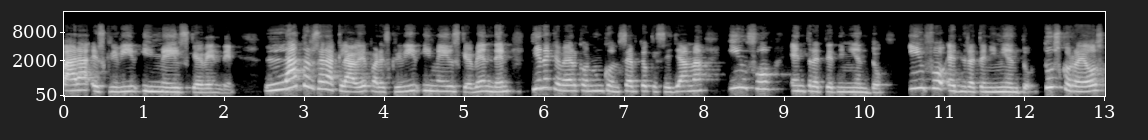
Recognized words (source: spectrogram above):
para escribir emails que venden. La tercera clave para escribir emails que venden tiene que ver con un concepto que se llama info-entretenimiento. Info-entretenimiento. Tus correos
